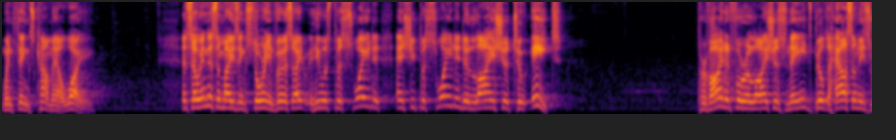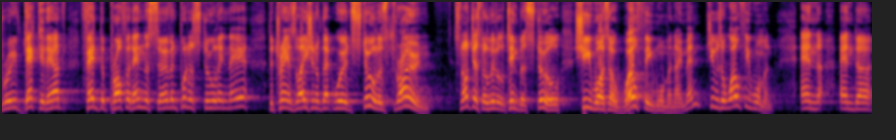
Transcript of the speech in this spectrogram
when things come our way? And so, in this amazing story in verse 8, he was persuaded, and she persuaded Elisha to eat. provided for Elisha's needs, built a house on his roof, decked it out, fed the prophet and the servant, put a stool in there. The translation of that word stool is throne. It's not just a little timber stool. She was a wealthy woman, amen? She was a wealthy woman. And, and, uh,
